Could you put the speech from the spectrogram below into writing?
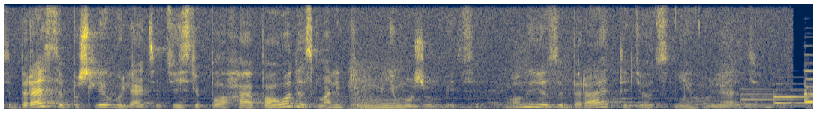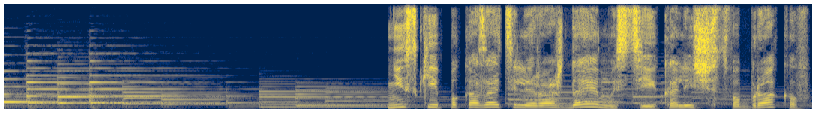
собирайся, пошли гулять. Вот если плохая погода, с маленьким мы не можем выйти. Он ее забирает, идет с ней гулять. Низкие показатели рождаемости и количество браков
